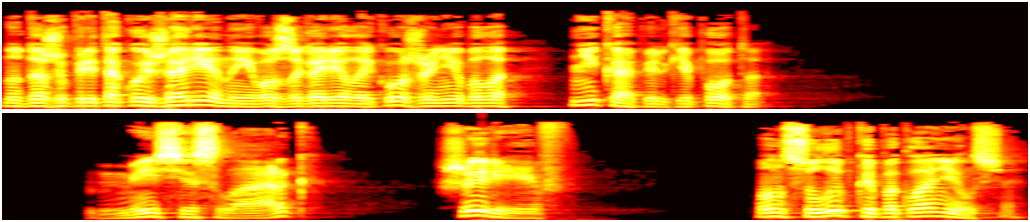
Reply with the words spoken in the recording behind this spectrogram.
но даже при такой жаре на его загорелой коже не было ни капельки пота. «Миссис Ларк? Шериф?» Он с улыбкой поклонился.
